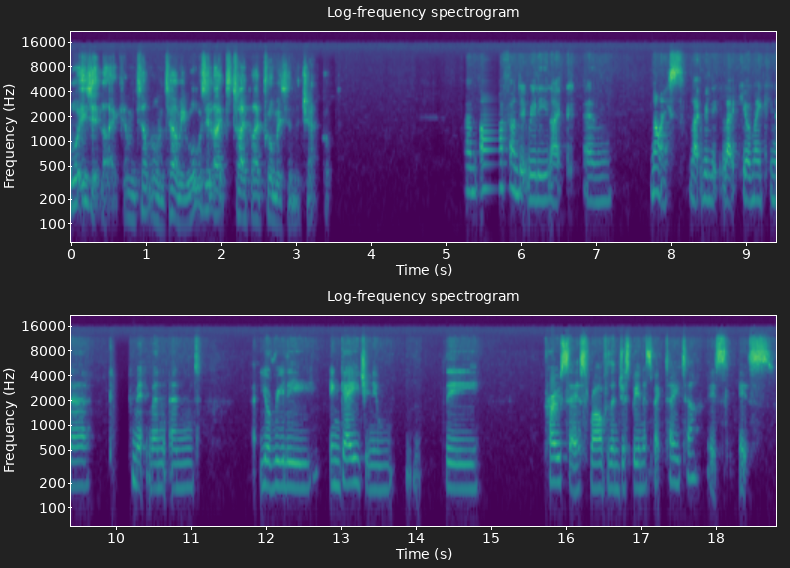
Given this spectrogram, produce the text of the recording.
What is it like? I mean, someone tell me, what was it like to type I promise in the chat box? Um, I found it really like um, nice, like really like you're making a commitment and you're really engaging in the process rather than just being a spectator. It's it's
